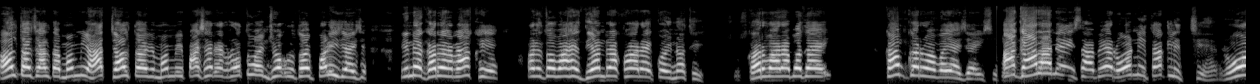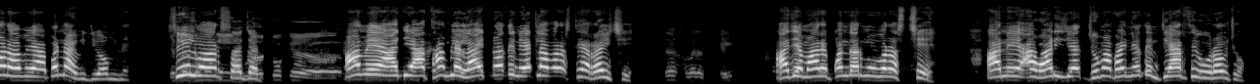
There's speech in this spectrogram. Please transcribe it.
હાલતા ચાલતા મમ્મી હાથ ચાલતા હોય મમ્મી પાછળ એક રોતું હોય ને છોકરું તોય પડી જાય છે. એને ઘરે રાખે અને તો વાહે ધ્યાન રાખવા કોઈ નથી. ઘરવાળા બધા કામ કરવા વયા જાય છે. આ ગારાને હિસાબે રોડની તકલીફ છે. રોડ હવે આ બનાવી દો અમને. સિલ્વર સજન અમે આજે આ થાંભલે લાઈટ નહોતી ને એટલા વર્ષ ત્યાં રહી છે આજે મારે પંદરમું વર્ષ છે. અને આ વાડી જે જુમાભાઈ ને હતી ને ત્યારથી હું રહું છું.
